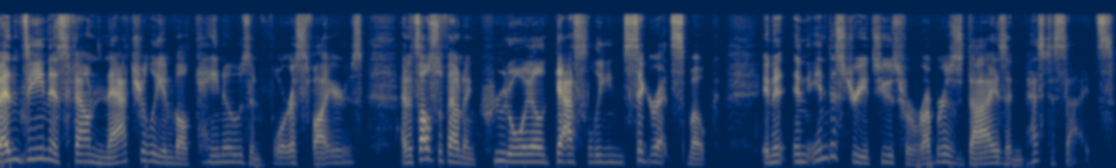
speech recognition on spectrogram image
Benzene is found naturally in volcanoes and forest fires, and it's also found in crude oil, gasoline, cigarette smoke. In, in industry, it's used for rubbers, dyes, and pesticides.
